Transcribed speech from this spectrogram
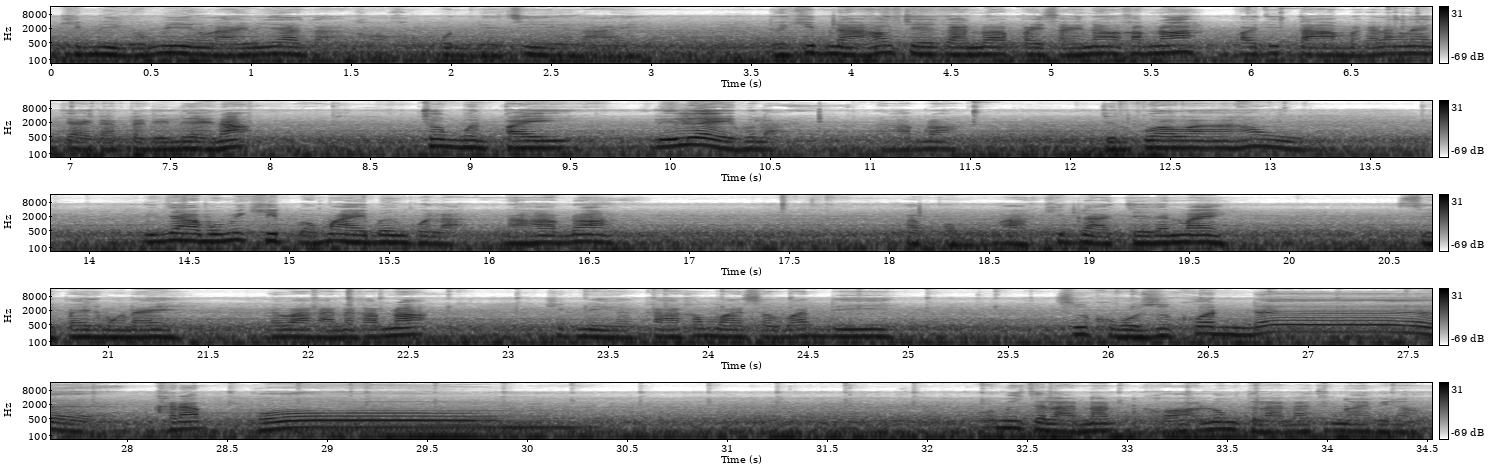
คลิปนี้ก็มีอย่างไรไม่ยากอะขอขอบคุณเดซี่หลายๆเดี๋ยวคลิปหน้าเขาเจอกันว่าไปไสเนาะครับเนาะคอยติดตามมันกำลังแรงใจกันไปเรื่อยๆเนาะชมกันไปเรื่อยๆพุ่นละนะครับเนาะจนกลัวว่าเฮาวิญญาบุมีคลิปออกมาให้เบิ่งพุ่นละนะครับเนาะครับผมอะคลิปหน้าเจอกันไหมสิไปทางใดไปว่ากันนะครับเนาะคลิปนี้ก็กาคำว่าสวัสดี สุขูสุขคนเด้อครับผมว่ามีตลาดนัดขอลงตลาดนัดสักหน่อยพี่น้อง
